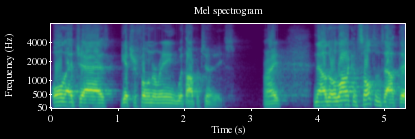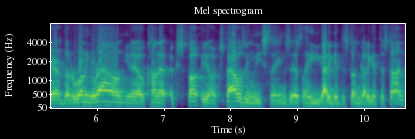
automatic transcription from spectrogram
all that jazz gets your phone to ring with opportunities right? Now there are a lot of consultants out there that are running around you know kind of expo- you know espousing these things as like hey you got to get this done got to get this done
